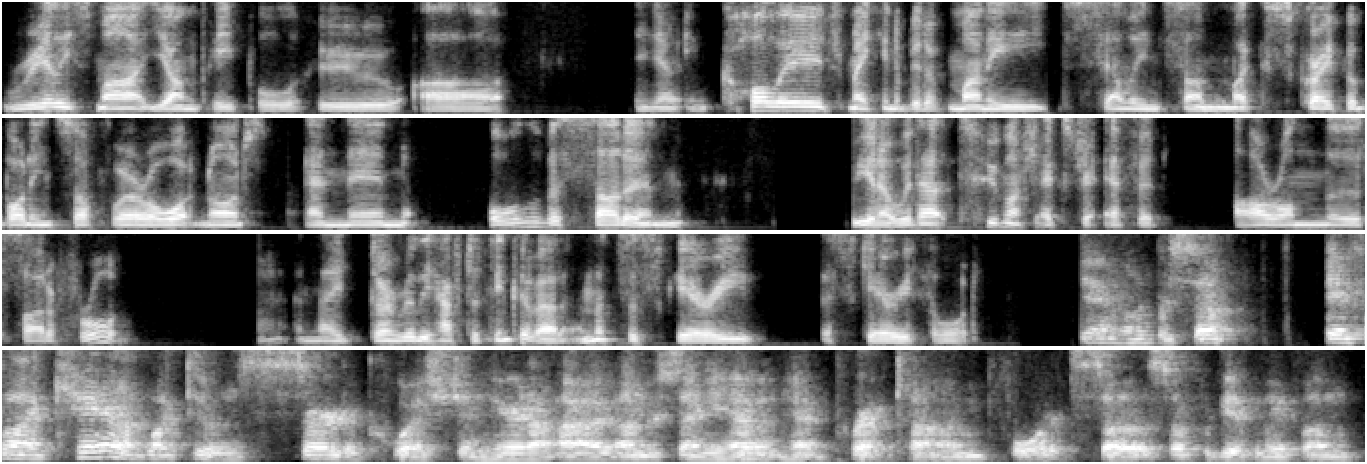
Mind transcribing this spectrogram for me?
really smart young people who are you know, in college, making a bit of money, selling some like scraper botting software or whatnot, and then all of a sudden, you know, without too much extra effort, are on the side of fraud, right? and they don't really have to think about it, and that's a scary, a scary thought. Yeah, hundred percent. If I can, I'd like to insert a question here, and I, I understand you haven't had prep time for it, so so forgive me if I'm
